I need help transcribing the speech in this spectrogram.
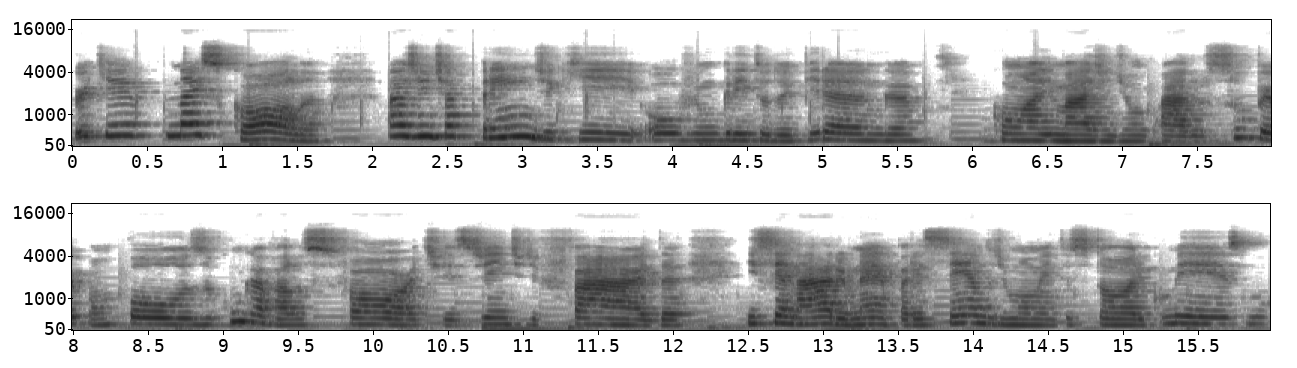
Porque na escola a gente aprende que houve um grito do Ipiranga, com a imagem de um quadro super pomposo, com cavalos fortes, gente de farda e cenário, né, parecendo de momento histórico mesmo.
